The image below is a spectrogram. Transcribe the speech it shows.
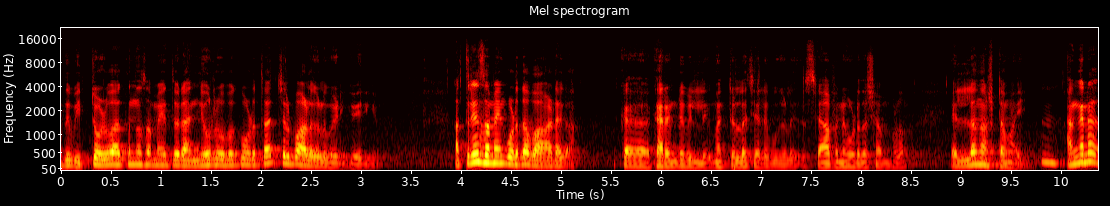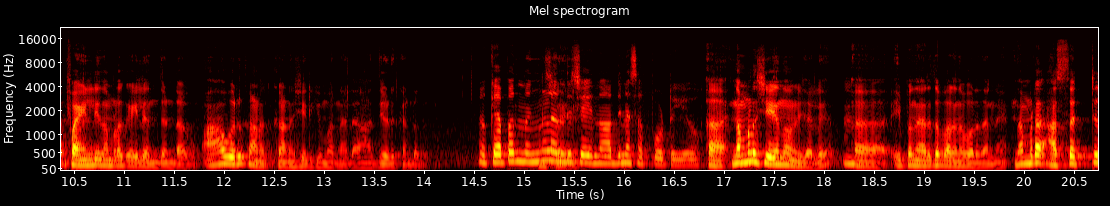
ഇത് വിറ്റ് ഒഴിവാക്കുന്ന സമയത്ത് ഒരു അഞ്ഞൂറ് രൂപയ്ക്ക് കൊടുത്താൽ ചിലപ്പോൾ ആളുകൾ മേടിക്കുമായിരിക്കും. അത്രയും സമയം കൊടുത്ത വാടക കറണ്ട് ബില്ല് മറ്റുള്ള ചിലവുകൾ സ്റ്റാഫിന് കൊടുത്ത ശമ്പളം എല്ലാം നഷ്ടമായി. അങ്ങനെ ഫൈനലി നമ്മുടെ കയ്യിൽ എന്തുണ്ടാകും? ആ ഒരു കണക്കാണ് ശരിക്കും പറഞ്ഞാൽ ആദ്യം എടുക്കേണ്ടത്. ഓക്കെ അപ്പം നിങ്ങൾ എന്ത് ചെയ്യുന്നു? അതിനെ സപ്പോർട്ട് ചെയ്യോ? നമ്മൾ ചെയ്യുന്നതെന്ന് വെച്ചാൽ ഇപ്പം നേരത്തെ പറഞ്ഞ പോലെ തന്നെ നമ്മുടെ അസറ്റ്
